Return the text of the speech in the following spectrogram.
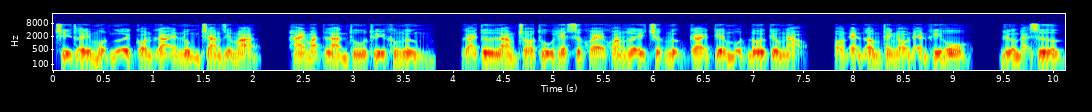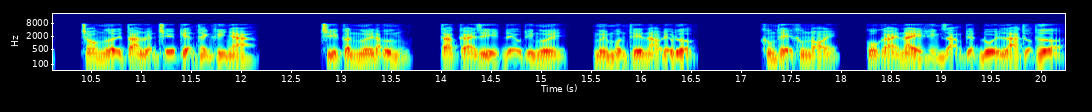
chỉ thấy một người con gái nùng trang diễm mạn, hai mắt làn thu thủy không ngừng, gái tư làm cho thủ hết sức khoe khoang lấy trước ngực cái kia một đôi kiêu ngạo, ỏn ẻn âm thanh ỏn ẻn khí hô, đường đại sư, cho người ta luyện chế kiện thánh khí nha. Chỉ cần ngươi đáp ứng, ta cái gì đều tùy ngươi, ngươi muốn thế nào đều được. Không thể không nói, cô gái này hình dạng tuyệt đối là thượng thừa,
